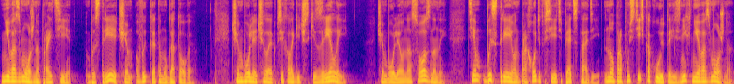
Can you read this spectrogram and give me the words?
невозможно пройти быстрее, чем вы к этому готовы. Чем более человек психологически зрелый, чем более он осознанный, тем быстрее он проходит все эти пять стадий. Но пропустить какую-то из них невозможно.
